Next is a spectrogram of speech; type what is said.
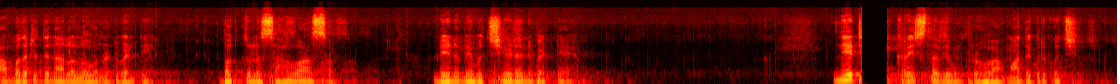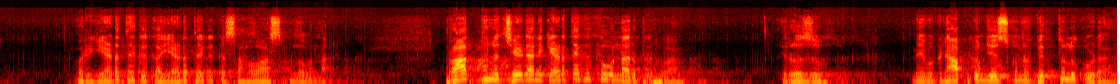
ఆ మొదటి దినాలలో ఉన్నటువంటి భక్తుల సహవాసం నేను మేము చేయడాన్ని బట్టే నేటి క్రైస్తవ్యం ప్రభు మా దగ్గరికి వచ్చింది. వారు ఎడతెగక ఎడతెగక సహవాసంలో ఉన్నారు. ప్రార్థనలు చేయడానికి ఎడతెగక ఉన్నారు ప్రభు. ఈరోజు మేము జ్ఞాపకం చేసుకున్న వ్యక్తులు కూడా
